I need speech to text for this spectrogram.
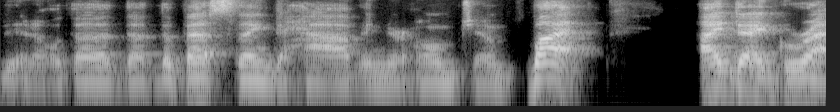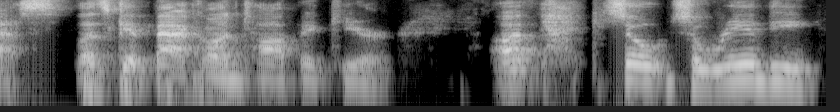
you know, the the, the best thing to have in your home gym. But I digress. Let's get back on topic here. Uh, so so Randy,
